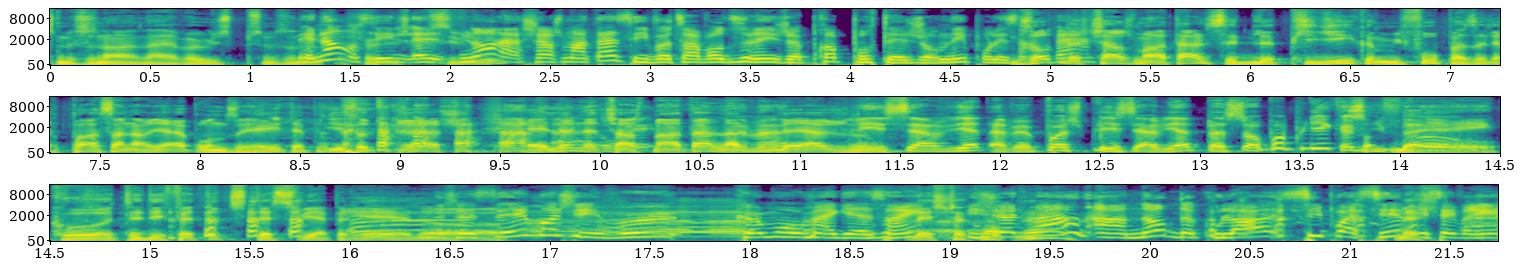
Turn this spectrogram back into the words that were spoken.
Tu mets ça dans la laveuse, puis tu mets ça dans Mais la non, c'est sécheuse, la- tu non, la charge mentale, c'est il va-tu avoir du linge propre pour telle journée pour les Nous enfants? autres, notre charge mentale, c'est de le plier comme il faut, parce d'aller repasser en arrière pour nous dire, hey, t'as plié ça tout croche. Et là, notre charge Oui, mentale dans le pliage, là. Les serviettes, elle veut pas je plie les serviettes parce qu'elles sont pas pliées comme il faut. Ben, écoute, t'es défait tout, tu t'essuies après, là. Je sais, moi, j'ai vu comme au magasin. Ben, je te puis je comprends. demande en ordre de couleur, si possible, et je- c'est vrai.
